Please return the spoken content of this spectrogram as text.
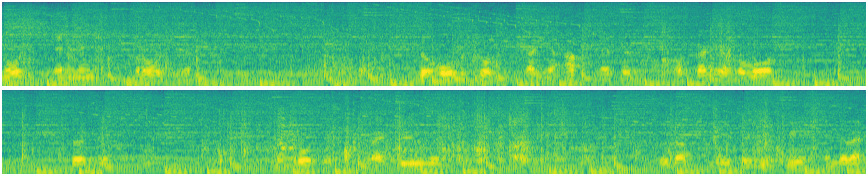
mooi in mijn broodje. De overschot kan je afsnitten of kan je gewoon tussen de broodjes wegduwen, zodat deze niet meer in de weg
